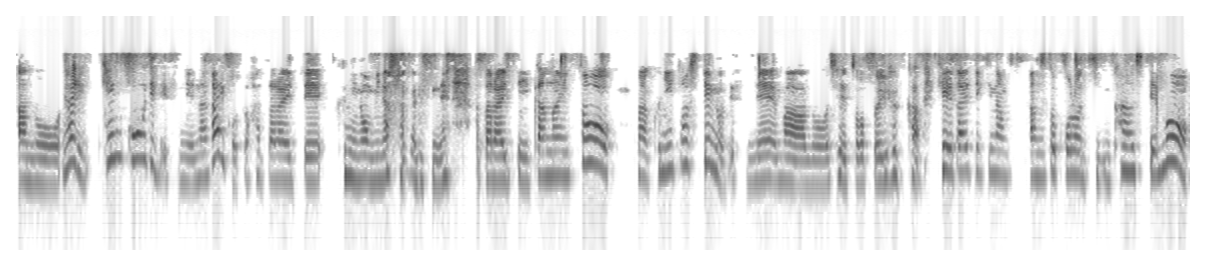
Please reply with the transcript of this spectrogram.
あの、やはり健康でですね、長いこと働いて、国の皆さんがですね、働いていかないと、まあ、国としてのですね、まあ、あの、成長というか、経済的な、あの、ところに関しても、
